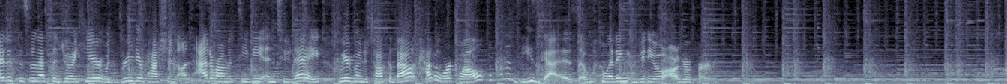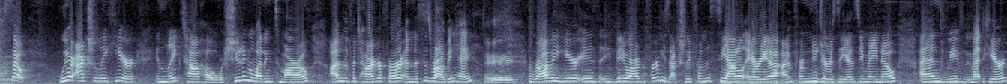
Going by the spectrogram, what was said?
Hi, this is Vanessa Joy here with Breathe Your Passion on Adorama TV, and today we are going to talk about how to work well with one of these guys, a wedding videographer. We're actually here in Lake Tahoe. We're shooting a wedding tomorrow. I'm the photographer, and this is Robbie. Hey. Hey. Robbie here is a videographer. He's actually from the Seattle area. I'm from New Jersey, as you may know, and we've met here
